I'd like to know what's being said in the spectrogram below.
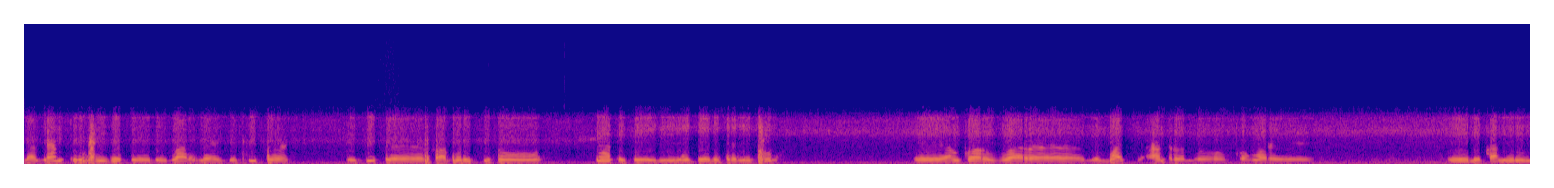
La grande surprise, c'est de voir les équipes, les équipes euh, favorites qui, sont, qui ont été éliminées dès le premier tour. Et encore voir euh, le match entre le Comore et, le Cameroun.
